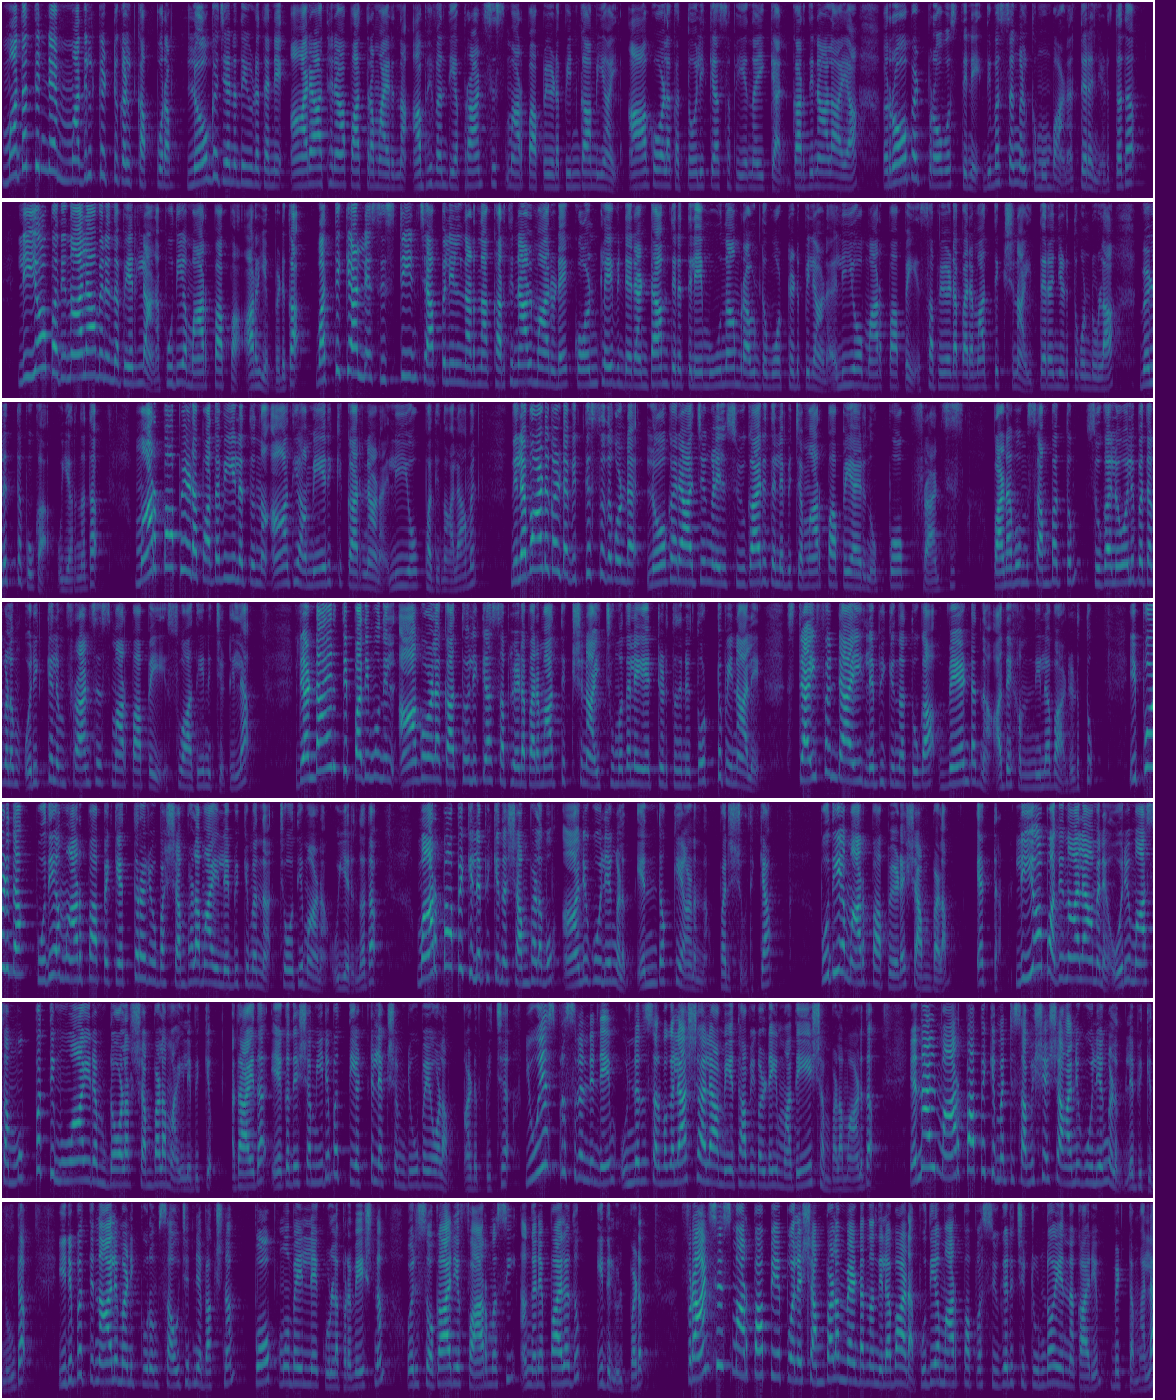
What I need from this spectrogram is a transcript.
മതത്തിന്റെ മതിൽക്കെട്ടുകൾക്കപ്പുറം ലോക ജനതയുടെ തന്നെ ആരാധനാപാത്രമായിരുന്ന അഭിവന്ധ്യ ഫ്രാൻസിസ് മാർപ്പാപ്പയുടെ പിൻഗാമിയായി ആഗോള കത്തോലിക്ക സഭയെ നയിക്കാൻ കർദിനാളായ റോബർട്ട് പ്രോവോസ്തിനെ ദിവസങ്ങൾക്ക് മുമ്പാണ് തിരഞ്ഞെടുത്തത്. ലിയോ പതിനാലാമൻ എന്ന പേരിലാണ് പുതിയ മാർപ്പാപ്പ അറിയപ്പെടുക. വത്തിക്കാനിലെ സിസ്റ്റീൻ ചാപ്പലിൽ നടന്ന കർദിനാൾമാരുടെ കോൺക്ലേവിന്റെ രണ്ടാം ദിനത്തിലെ മൂന്നാം റൗണ്ട് വോട്ടെടുപ്പിലാണ് ലിയോ മാർപ്പാപ്പയെ സഭയുടെ പരമാധ്യക്ഷനായി തെരഞ്ഞെടുത്തുകൊണ്ടുള്ള വെളുത്ത പുക ഉയർന്നത്. മാർപ്പാപ്പയുടെ പദവിയിലെത്തുന്ന ആദ്യ അമേരിക്കക്കാരനാണ് ലിയോ പതിനാലാമൻ. നിലപാടുകളുടെ വ്യത്യസ്തത കൊണ്ട് ലോകരാജ്യങ്ങളിൽ സ്വീകാര്യത ലഭിച്ച മാർപ്പാപ്പയായിരുന്നു പോപ്പ് ഫ്രാൻസിസ്. പണവും സമ്പത്തും സുഖലോലുപതകളും ഒരിക്കലും ഫ്രാൻസിസ് മാർപ്പാപ്പയെ സ്വാധീനിച്ചിട്ടില്ല. രണ്ടായിരത്തി പതിമൂന്നിൽ ആഗോള കത്തോലിക്ക സഭയുടെ പരമാധ്യക്ഷനായി ചുമതല ഏറ്റെടുത്തതിന് തൊട്ടു പിന്നാലെ സ്റ്റൈഫൻഡായി ലഭിക്കുന്ന തുക വേണ്ടെന്ന് അദ്ദേഹം നിലപാടെടുത്തു. ഇപ്പോഴിതാ പുതിയ മാർപ്പാപ്പയ്ക്ക് എത്ര രൂപ ശമ്പളമായി ലഭിക്കുമെന്ന ചോദ്യമാണ് ഉയരുന്നത്. മാർപ്പാപ്പയ്ക്ക് ലഭിക്കുന്ന ശമ്പളവും ആനുകൂല്യങ്ങളും എന്തൊക്കെയാണെന്ന് പരിശോധിക്കാം. പുതിയ മാർപ്പാപ്പയുടെ ശമ്പളം എത്ര? ലിയോ പതിനാലാമന് ഒരു മാസം മുപ്പത്തി മൂവായിരം ഡോളർ ശമ്പളമായി ലഭിക്കും. അതായത് ഏകദേശം ഇരുപത്തിയെട്ട് ലക്ഷം രൂപയോളം അടുപ്പിച്ച്. യു എസ് പ്രസിഡന്റിന്റെയും ഉന്നത സർവകലാശാല മേധാവികളുടെയും അതേ ശമ്പളമാണിത്. എന്നാൽ മാർപ്പാപ്പയ്ക്ക് മറ്റ് സവിശേഷ ആനുകൂല്യങ്ങളും ലഭിക്കുന്നുണ്ട്. ഇരുപത്തിനാല് മണിക്കൂറും സൗജന്യ ഭക്ഷണം പോപ്പ് മൊബൈലിലേക്കുള്ള പ്രവേശനം ഒരു സ്വകാര്യ ഫാർമസി അങ്ങനെ പലതും ഇതിൽ ഉൾപ്പെടും ഫ്രാൻസിസ് മാർപ്പാപ്പയെ പോലെ ശമ്പളം വേണ്ടെന്ന നിലപാട് പുതിയ മാർപ്പാപ്പ സ്വീകരിച്ചിട്ടുണ്ടോ എന്ന കാര്യം വ്യക്തമല്ല.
